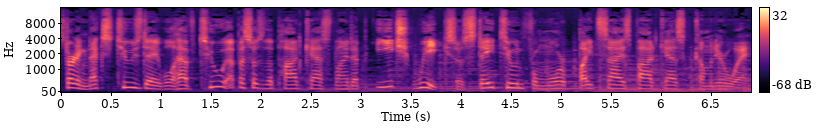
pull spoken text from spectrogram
Starting next Tuesday, we'll have two episodes of the podcast lined up each week, so stay tuned for more bite sized podcasts coming your way.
